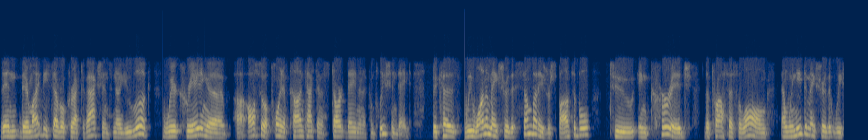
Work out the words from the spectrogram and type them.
then there might be several corrective actions. Now you look, we're creating a also a point of contact and a start date and a completion date because we want to make sure that somebody's responsible to encourage the process along. And we need to make sure that we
